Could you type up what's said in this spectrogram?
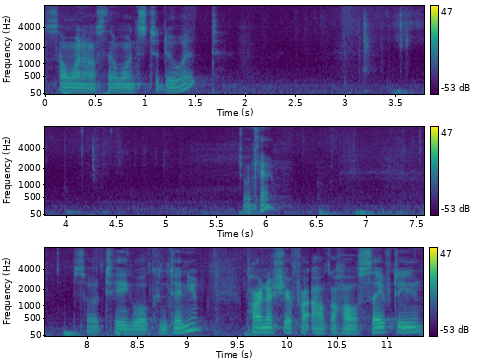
someone else that wants to do it. Okay. So Teague will continue. Partnership for Alcohol Safety,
